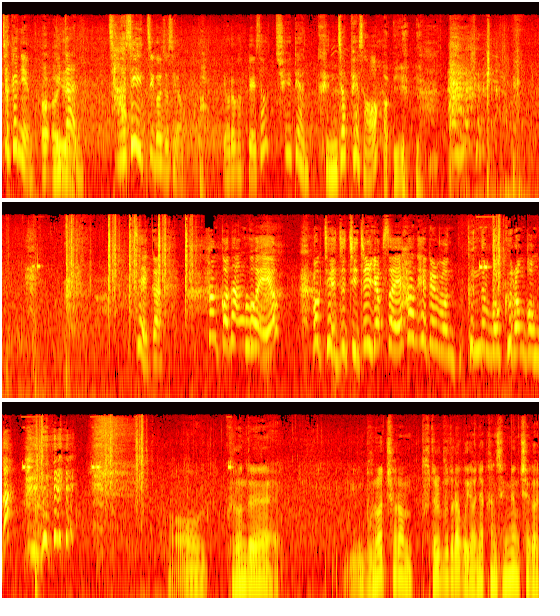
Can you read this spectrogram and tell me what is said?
작가님 아, 아, 예. 일단 자세히 찍어주세요. 여러 각도에서 최대한 근접해서. 아, 예, 예. 제가 한 건한 거예요? 막 제주 지질 역사의 한 획을 뭐, 긋는 뭐 그런 건가? 어, 그런데 이거 문어처럼 부들부들하고 연약한 생명체가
